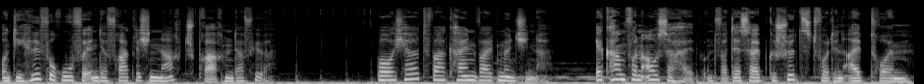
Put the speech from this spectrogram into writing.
und die Hilferufe in der fraglichen Nacht sprachen dafür. Borchert war kein Waldmünchener. Er kam von außerhalb und war deshalb geschützt vor den Albträumen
